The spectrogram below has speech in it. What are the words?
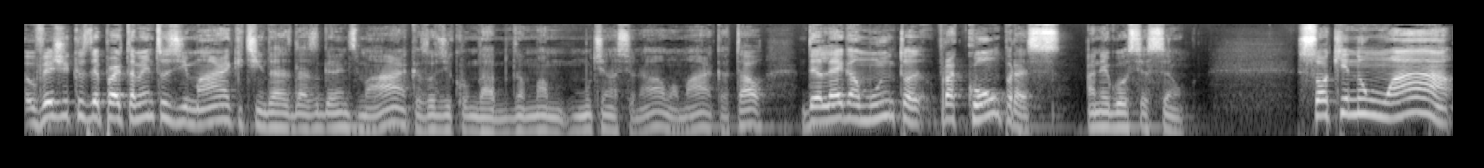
eu vejo que os departamentos de marketing das, das grandes marcas ou de, da, de uma multinacional, uma marca e tal, delega muito para compras a negociação. Só que não há.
